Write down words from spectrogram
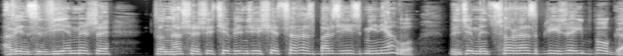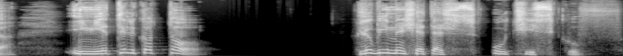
A więc wiemy, że to nasze życie będzie się coraz bardziej zmieniało. Będziemy coraz bliżej Boga. I nie tylko to. Lubimy się też z ucisków.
